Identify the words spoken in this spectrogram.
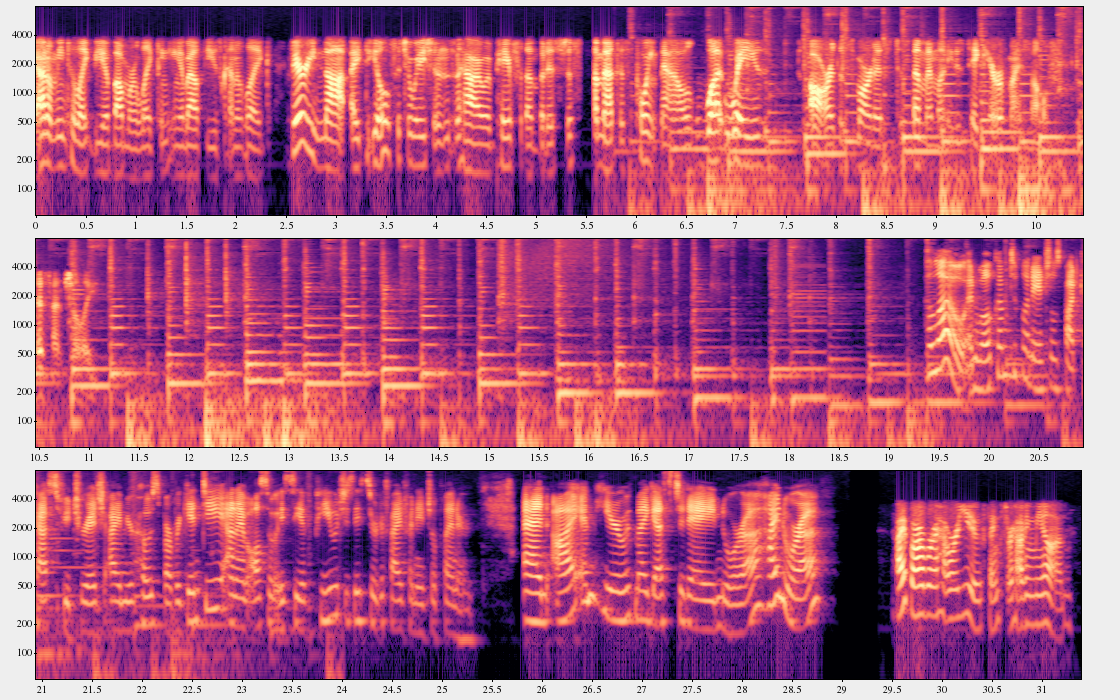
I don't mean to like be a bummer, like thinking about these kind of like very not ideal situations and how I would pay for them, but it's just I'm at this point now. What ways are the smartest to spend my money to take care of myself, essentially? Hello, and welcome to Financials Podcast Future Rich. I'm your host, Barbara Ginty, and I'm also a CFP, which is a certified financial planner. And I am here with my guest today, Nora. Hi, Nora. Hi, Barbara. How are you? Thanks for having me on.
